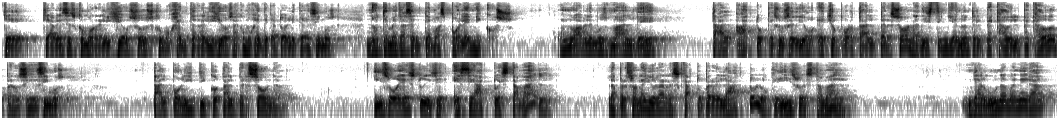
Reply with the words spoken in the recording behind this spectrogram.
que, que a veces como religiosos, como gente religiosa, como gente católica, decimos, no te metas en temas polémicos. O no hablemos mal de tal acto que sucedió hecho por tal persona, distinguiendo entre el pecado y el pecador. Pero si decimos tal político, tal persona, hizo esto y decir, ese acto está mal. La persona yo la rescato, pero el acto lo que hizo está mal. De alguna manera,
